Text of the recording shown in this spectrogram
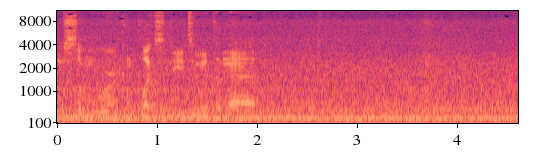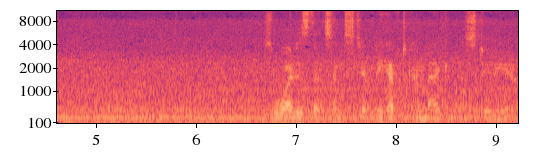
there's some more complexity to it than that. So why does that sensitivity have to come back in the studio?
